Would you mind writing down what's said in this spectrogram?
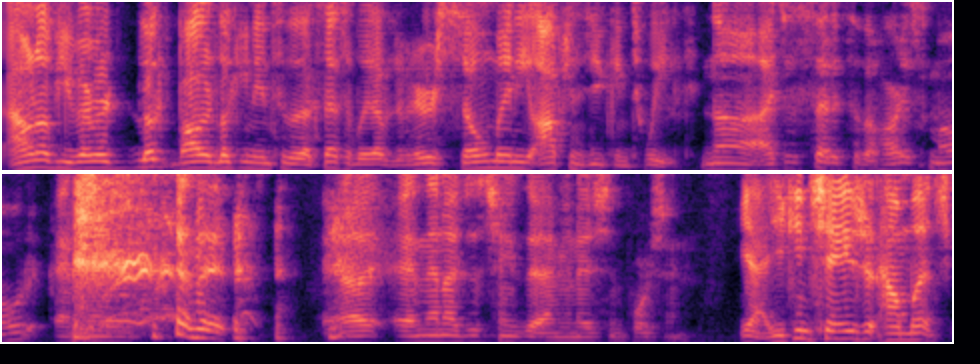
I don't know if you've ever looked bothered looking into the accessibility, but there's so many options you can tweak. No, I just set it to the hardest mode, and then And then- and, I, and then I just changed the ammunition portion. yeah, you can change it how much,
